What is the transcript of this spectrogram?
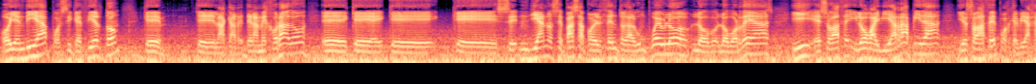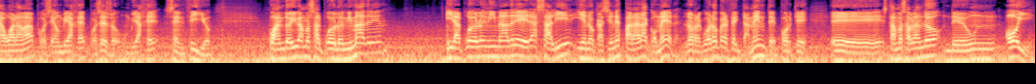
Hoy en día, pues sí que es cierto que, la carretera ha mejorado, eh, que, ya no se pasa por el centro de algún pueblo, lo, bordeas y eso hace, y luego hay vía rápida y eso hace pues que el viaje a Guaramar pues sea un viaje, pues eso, un viaje sencillo. Cuando íbamos al pueblo de mi madre, ir al pueblo de mi madre era salir y en ocasiones parar a comer, lo recuerdo perfectamente, porque eh, estamos hablando de un hoy,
